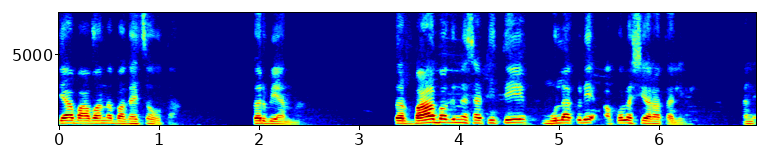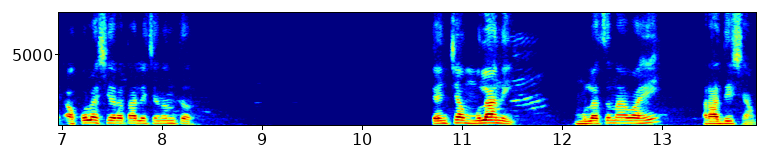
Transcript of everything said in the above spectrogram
त्या बाबांना बघायचा होता कर्बे यांना तर बाळ बघण्यासाठी ते मुलाकडे अकोला शहरात आले. आणि अकोला शहरात आल्याच्यानंतर त्यांच्या मुलाने मुलाचं नाव आहे राधेश्याम.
